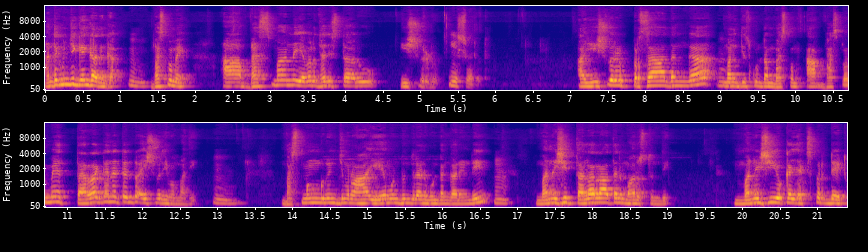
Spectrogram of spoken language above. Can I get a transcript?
అంతకుమించి ఇంకేం కాదు ఇంకా. మ్మ్. భస్మమే. ఆ భస్మాన్ని ఎవరు ధరిస్తారు? ఈశ్వరుడు. ఈశ్వరుడు. ఆ ఈశ్వరుడు ప్రసాదంగా. మనం తీసుకుంటాం భస్మం ఆ భస్మమే తరగనటువంటి ఐశ్వర్యం అమ్మ అది. భస్మం గురించి మనం ఆ ఏముంటుంది అనుకుంటాం కానివ్వండి. మనిషి తలరాతను మారుస్తుంది మనిషి యొక్క ఎక్స్పైర్ డేట్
